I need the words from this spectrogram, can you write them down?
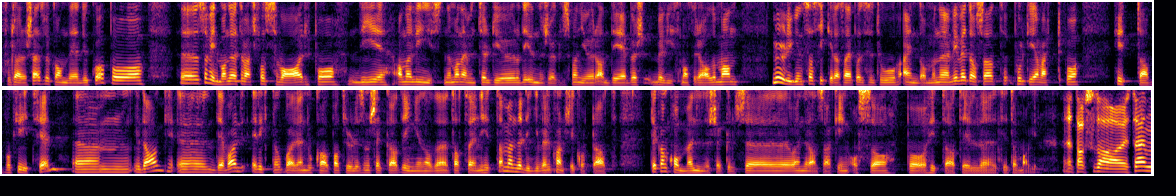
forklarer seg, så kan det dukke opp. Og så vil man jo etter hvert få svar på de analysene man eventuelt gjør, og de undersøkelser man gjør av det bevismaterialet man muligens har sikra seg på disse to eiendommene. Vi vet også at politiet har vært på hytta på Kvitfjell um, i dag. Uh, det var riktignok bare en lokal patrulje som sjekka at ingen hadde tatt seg inn i hytta, men det ligger vel kanskje i kortet at det kan komme en undersøkelse og en ransaking også på hytta til, til Tom Hagen. Eh, takk skal du ha, Øystein.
